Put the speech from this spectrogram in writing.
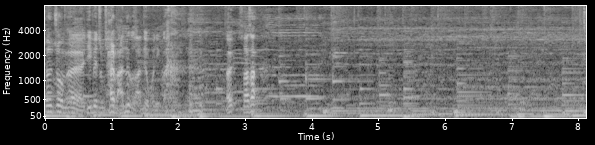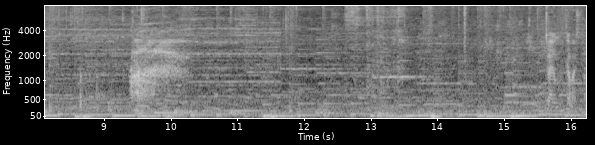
저는 좀 예, 입에 좀 잘 맞는 것 같네요 보니까. 에? 사사. 아. 야 이거 진짜 맛있다.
